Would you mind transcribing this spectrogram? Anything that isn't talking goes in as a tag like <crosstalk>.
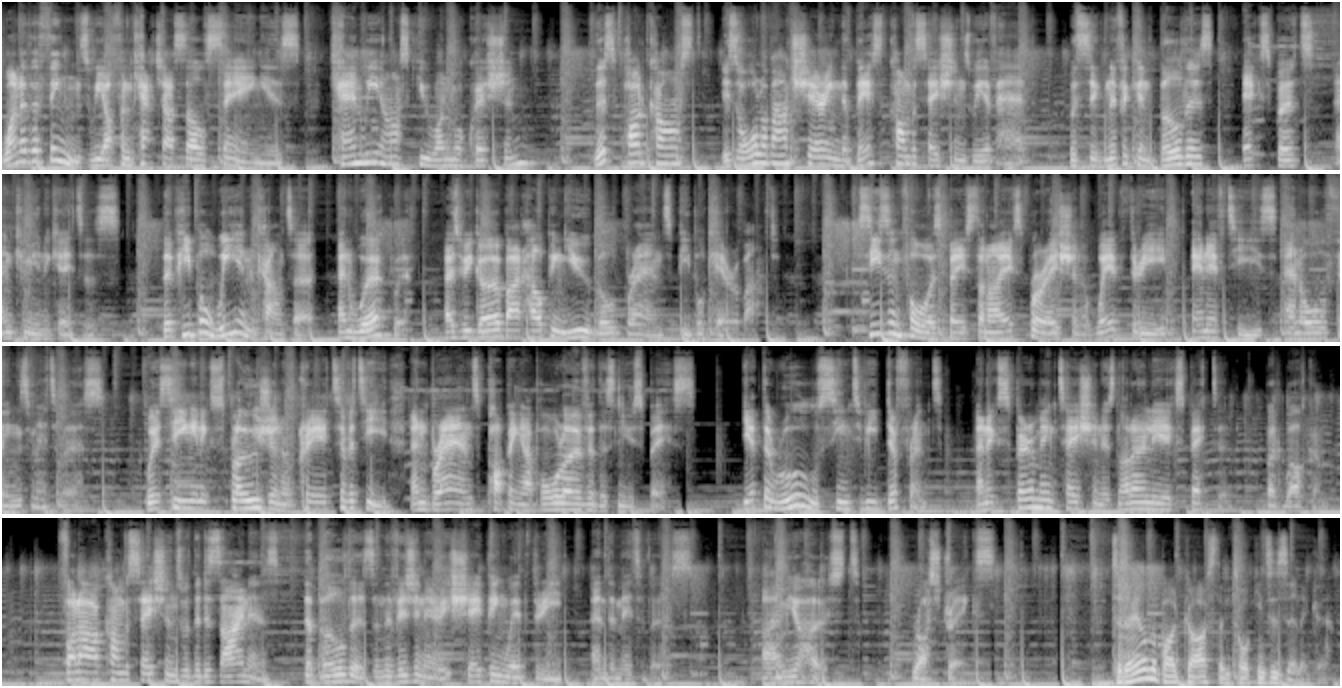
one of the things we often catch ourselves saying is can we ask you one more question? This podcast is all about sharing the best conversations we have had with significant builders, experts, and communicators. The people we encounter and work with as we go about helping you build brands people care about. Season 4 is based on our exploration of Web3, NFTs, and all things metaverse. We're seeing an explosion of creativity and brands popping up all over this new space. Yet the rules seem to be different, and experimentation is not only expected, but welcome. Follow our conversations with the designers, the builders, and the visionaries shaping Web3 and the metaverse. I'm your host, Ross Drakes. Today on the podcast, I'm talking to Zeneca.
